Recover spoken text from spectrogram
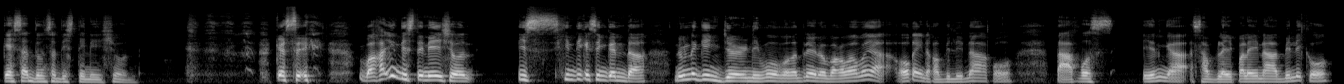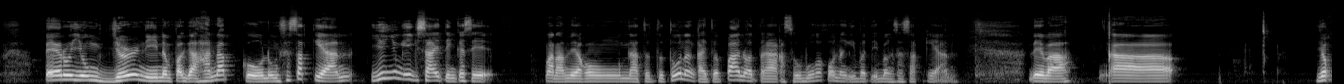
kesa doon sa destination. Kasi baka yung destination is hindi kasing ganda nung naging journey mo, mga Dre, no? Baka mamaya, okay, nakabili na ako. Tapos, yun nga, sablay pala yung nabili ko. Pero yung journey ng paghahanap ko nung sasakyan, yun yung exciting kasi marami akong natututunan kahit pa paano at nakakasubok ako ng iba't ibang sasakyan. 'Di ba? Ah, yung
